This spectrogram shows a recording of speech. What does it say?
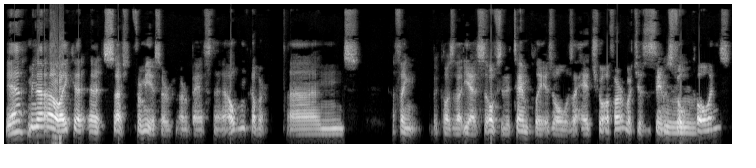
Yeah, I mean, I, I like it. It's actually, for me, it's our, our best uh, album cover, and I think because of that, yes, obviously the template is always a headshot of her, which is the same as Phil Mm. Collins.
